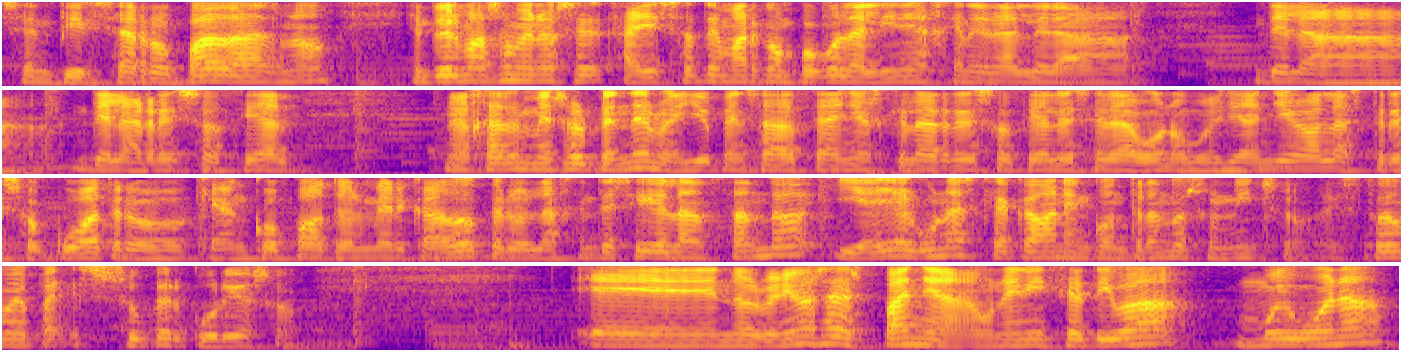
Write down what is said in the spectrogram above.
sentirse arropadas, ¿no? Entonces más o menos eh, ahí se te marca un poco la línea general de la, de la, de la red social. No dejarme sorprenderme, yo pensaba hace años que las redes sociales era, bueno, pues ya han llegado las tres o cuatro que han copado todo el mercado, pero la gente sigue lanzando y hay algunas que acaban encontrando su nicho. Esto me parece súper curioso. Eh, nos venimos a España, una iniciativa muy buena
